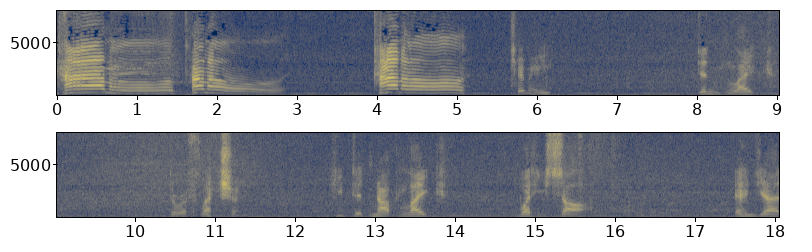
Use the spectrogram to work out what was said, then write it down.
Tamil. Tamil. Tamil. Timmy didn't like the reflection. He did not like what he saw. And yet,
